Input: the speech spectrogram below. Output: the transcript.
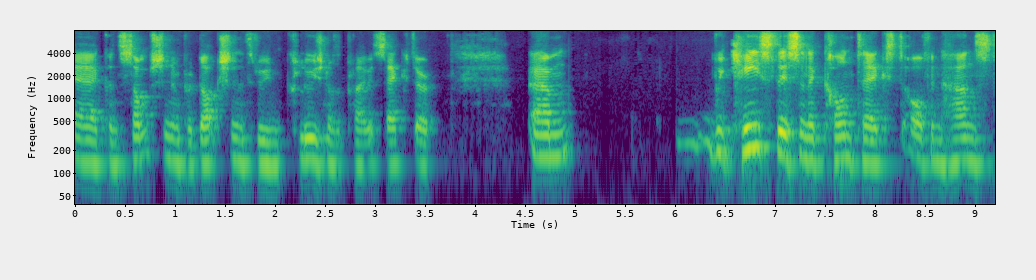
uh, consumption and production through inclusion of the private sector. Um, we case this in a context of enhanced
